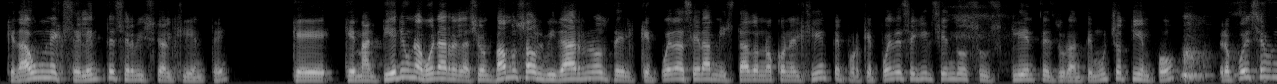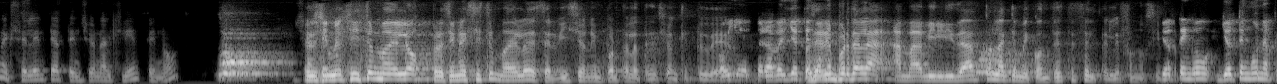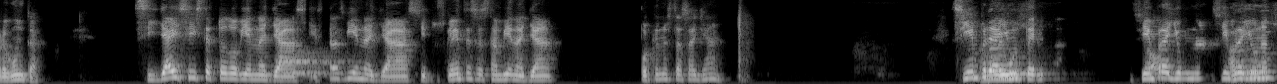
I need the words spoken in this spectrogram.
que da un excelente servicio al cliente, que, que, mantiene una buena relación. Vamos a olvidarnos del que pueda ser amistad o no con el cliente, porque puede seguir siendo sus clientes durante mucho tiempo, pero puede ser una excelente atención al cliente, ¿no? Pero si no existe un modelo, pero si no existe un modelo de servicio, no importa la atención que tú des. Oye, pero a ver, yo tengo. O sea, no importa la amabilidad con la que me contestes el teléfono. Yo tengo, yo tengo una pregunta. Si ya hiciste todo bien allá, si estás bien allá, si tus clientes están bien allá, ¿por qué no estás allá? Siempre hay un tema, siempre hay una, siempre hay una.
